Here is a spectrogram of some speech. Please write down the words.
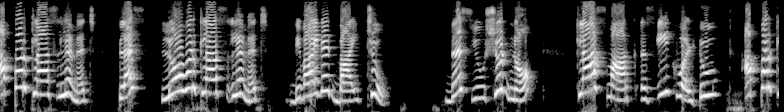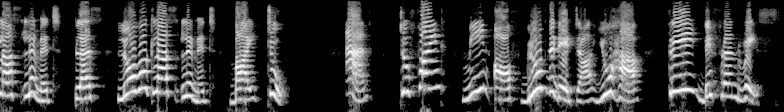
upper class limit plus lower class limit divided by 2. This you should know. Class mark is equal to upper class limit plus lower class limit by 2. And to find mean of grouped data, you have three different ways.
